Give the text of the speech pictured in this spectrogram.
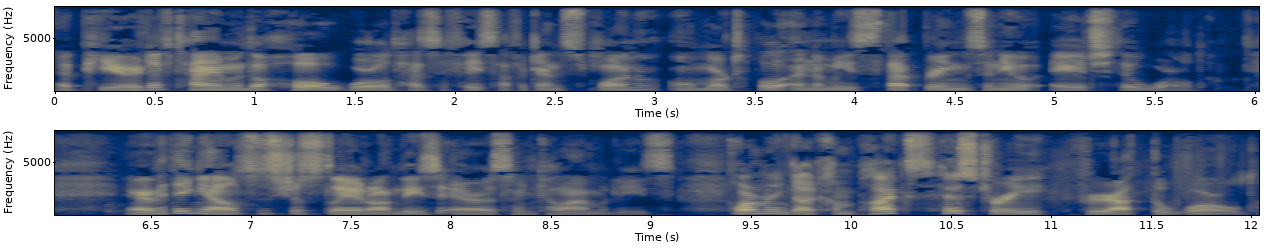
a period of time when the whole world has to face off against one or multiple enemies that brings a new age to the world. Everything else is just layered on these eras and calamities, forming a complex history throughout the world.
